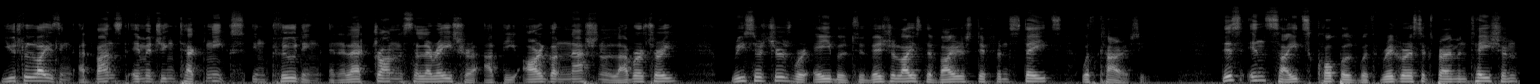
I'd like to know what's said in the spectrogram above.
Utilizing advanced imaging techniques, including an electron accelerator at the Argonne National Laboratory, researchers were able to visualize the virus different states with clarity. This insights coupled with rigorous experimentation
